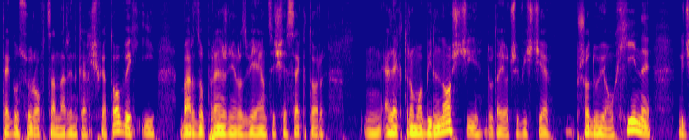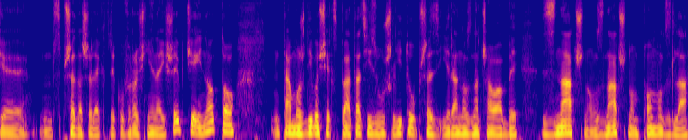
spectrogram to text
tego surowca na rynkach światowych i bardzo prężnie rozwijający się sektor Mm, elektromobilności. Tutaj oczywiście przodują Chiny, gdzie sprzedaż elektryków rośnie najszybciej, no to ta możliwość eksploatacji złóż litu przez Iran oznaczałaby znaczną, znaczną pomoc dla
